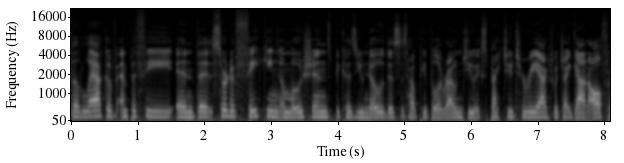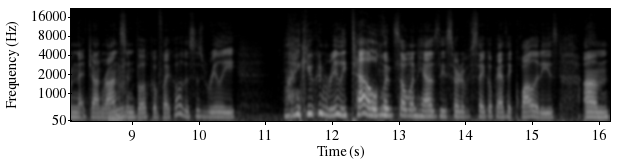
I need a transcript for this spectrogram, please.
the lack of empathy and the sort of faking emotions because you know this is how people around you expect you to react, which I got all from that Jon Mm-hmm. Ronson book of like, oh, this is really like you can really tell when someone has these sort of psychopathic qualities. Um,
